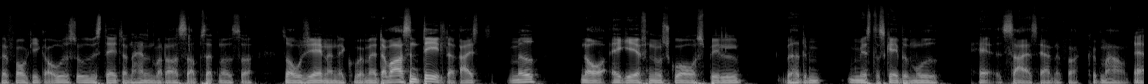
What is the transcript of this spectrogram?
det foregik, og ude, ude ved stadionhallen var der også opsat noget, så, så Aarhusianerne kunne være med. Der var også en del, der rejste med, når AGF nu skulle over og spille, hvad hedder det, mesterskabet mod sejrsherrene fra København. Ja.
